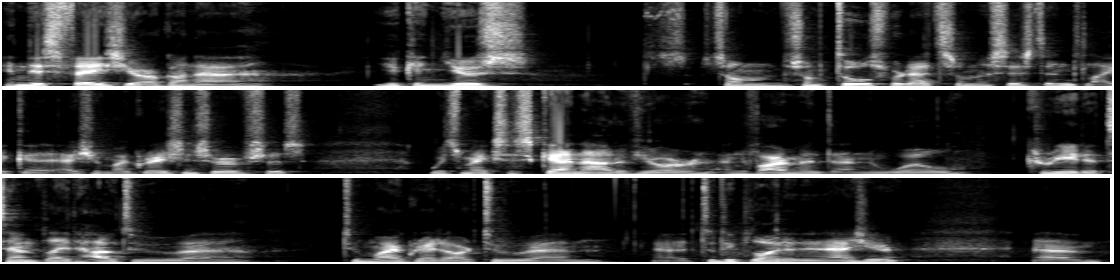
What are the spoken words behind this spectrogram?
in this phase, you're gonna you can use some some tools for that, some assistance like uh, Azure Migration Services, which makes a scan out of your environment and will create a template how to uh, to migrate or to um, uh, to deploy it in Azure. Um,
